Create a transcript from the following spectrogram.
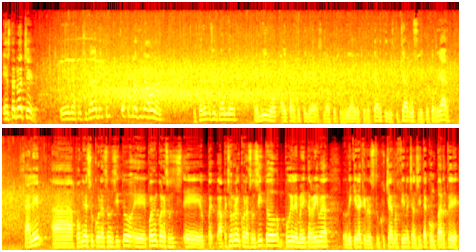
Esta noche, en aproximadamente un poco más de una hora, estaremos entrando en vivo ahí para que tengas la oportunidad de conectarte, de escucharnos y de cotorrear. ¿Sale? Ah, pongan su corazoncito, eh, pongan corazón, eh, apachurren el corazoncito, pónganle manita arriba, donde quiera que nos esté escuchando, tiene chancita, comparte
